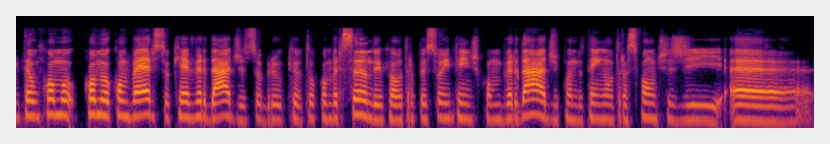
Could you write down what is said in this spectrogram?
então, como, como eu converso que é verdade sobre o que eu estou conversando e que a outra pessoa entende como verdade, quando tem outras fontes de, é,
